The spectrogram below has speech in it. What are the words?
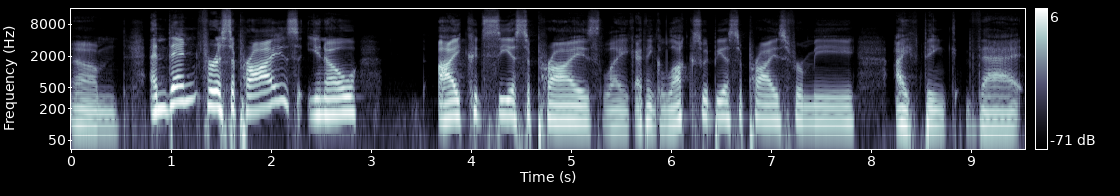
Um, and then for a surprise, you know, I could see a surprise. Like I think Luxx would be a surprise for me. I think that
